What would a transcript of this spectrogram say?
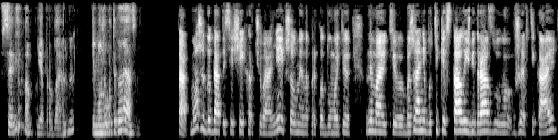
все рівно є проблеми. Мгм. І може бути пов'язано. Так, може додатися ще й харчування, якщо вони, наприклад, думають, е, не мають е, бажання, бо тільки встали і відразу вже втікають.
